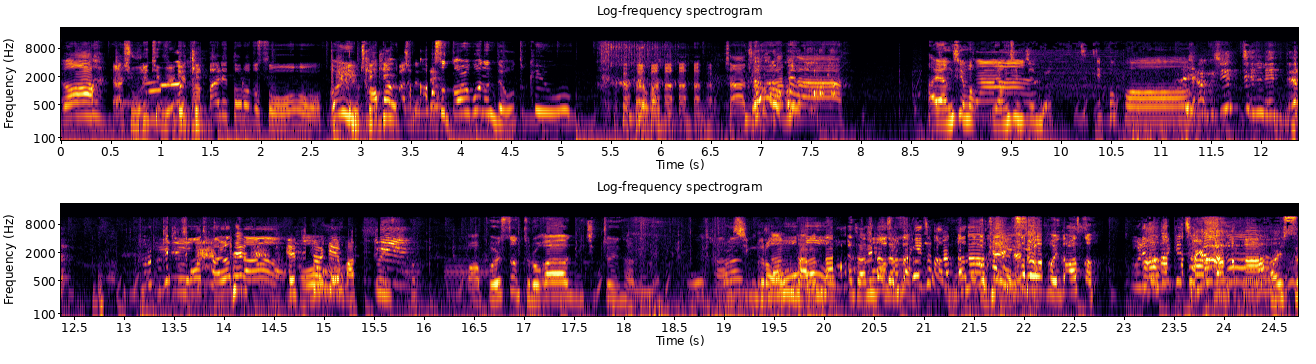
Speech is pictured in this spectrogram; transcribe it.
와 야씨 우리 팀 왜 이렇게 다 빨리 떨어졌어 이거 잡아? 잡아서 떨구는데 어떡해요? 자 출발합니다 아 양심 자. 양심 찔려. 찌찌폭폭 양심 찔린데. 와 잘한다. 대차게 어. 맞고 있어. 와 벌써 들어가기 직전인 사람 있네. 오 잘한다. 징그러워 잘한다 잘한다 잘한다 잘안 맞는 오케이, 다 거의 다 왔어. 우리 사장님 잘 nice.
